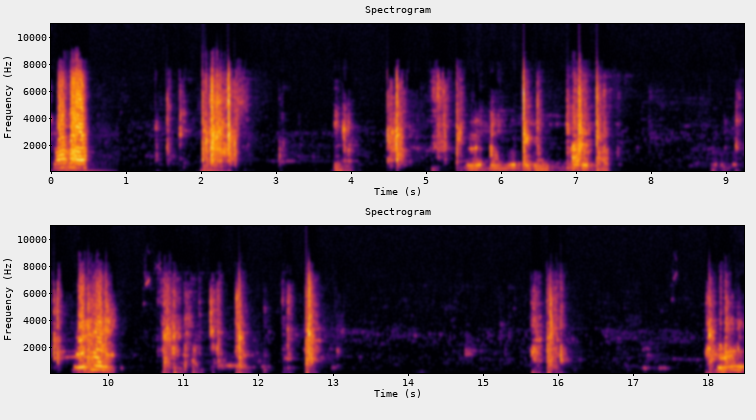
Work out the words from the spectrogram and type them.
Çağatay. Evet ben buraya geldim. Hadi. Öğretmenim. Bunu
